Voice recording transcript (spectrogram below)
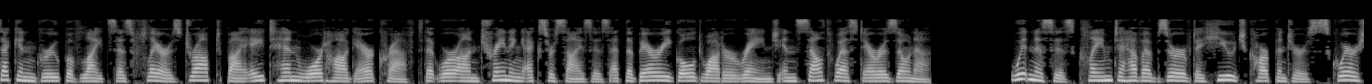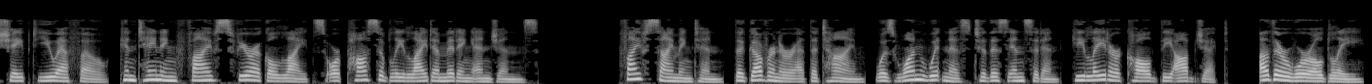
second group of lights as flares dropped by A-10 Warthog aircraft that were on training exercises at the Barry-Goldwater Range in southwest Arizona. Witnesses claim to have observed a huge Carpenter's square-shaped UFO, containing five spherical lights or possibly light-emitting engines. Fife Symington, the governor at the time, was one witness to this incident. He later called the object, otherworldly.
